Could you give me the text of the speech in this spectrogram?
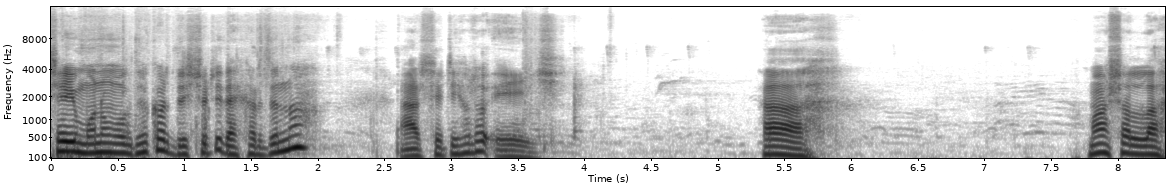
সেই মনোমুগ্ধকর দৃশ্যটি দেখার জন্য। আর সেটি হলো এই। মাশাল্লাহ,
